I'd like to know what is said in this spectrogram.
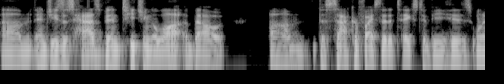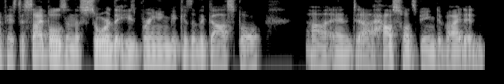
um, and Jesus has been teaching a lot about um, the sacrifice that it takes to be his one of his disciples and the sword that he's bringing because of the gospel uh, and uh, households being divided.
